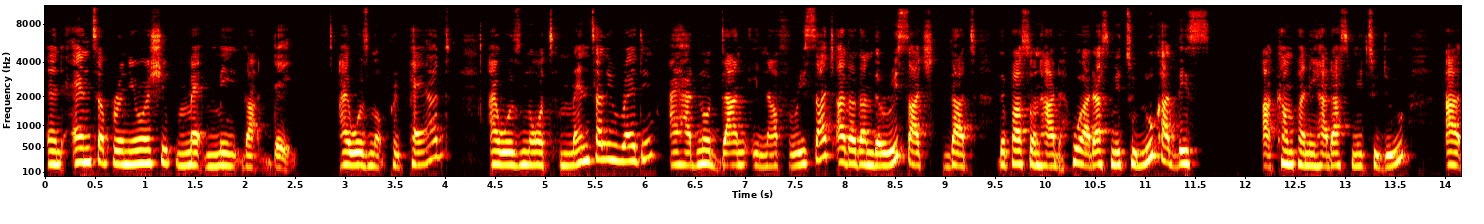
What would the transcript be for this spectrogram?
and entrepreneurship met me that day. I was not prepared. I was not mentally ready. I had not done enough research other than the research that the person had who had asked me to look at this uh, company had asked me to do. Uh,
